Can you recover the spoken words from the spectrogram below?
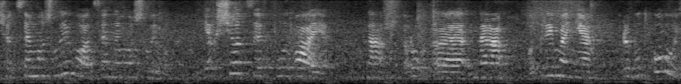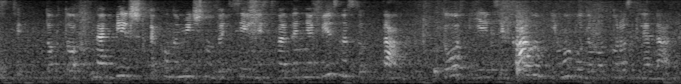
що це можливо, а це неможливо. Якщо це впливає на, е, на отримання прибутковості, тобто на більш економічну доцільність ведення бізнесу, так, то є цікавим і ми будемо то розглядати.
